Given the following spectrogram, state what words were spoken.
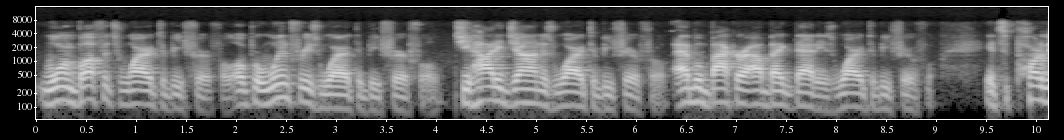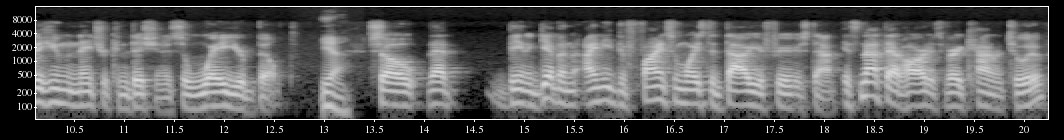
Warren Buffett's wired to be fearful. Oprah Winfrey's wired to be fearful. Jihadi John is wired to be fearful. Abu Bakr al Baghdadi is wired to be fearful. It's part of the human nature condition, it's the way you're built. Yeah. So, that being a given, I need to find some ways to dial your fears down. It's not that hard, it's very counterintuitive.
